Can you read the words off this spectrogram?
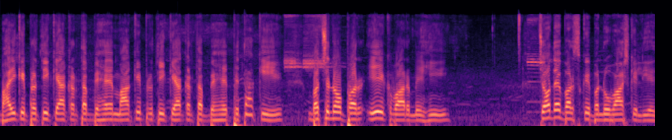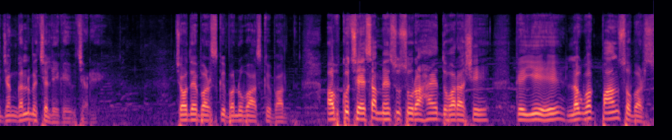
भाई के प्रति क्या कर्तव्य है, माँ के प्रति क्या कर्तव्य है, पिता की बचनों पर एक बार में ही चौदह वर्ष के वनवास के लिए जंगल में चले गए बेचारे। चौदह वर्ष के वनवास के बाद अब कुछ ऐसा महसूस हो रहा है दोबारा से कि ये लगभग 500 वर्ष,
